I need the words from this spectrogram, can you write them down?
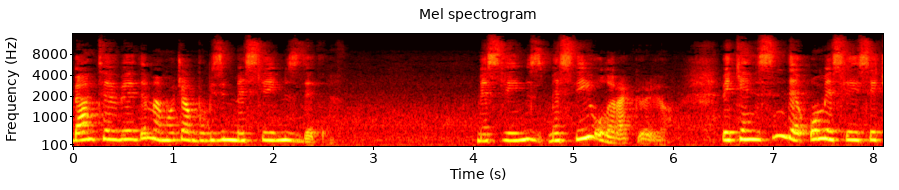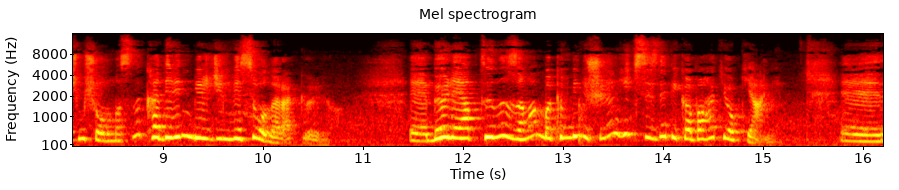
ben tevbe edemem hocam bu bizim mesleğimiz dedi. Mesleğimiz, mesleği olarak görüyor. Ve kendisinin de o mesleği seçmiş olmasını kaderin bir cilvesi olarak görüyor. Ee, böyle yaptığınız zaman bakın bir düşünün hiç sizde bir kabahat yok yani. E,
